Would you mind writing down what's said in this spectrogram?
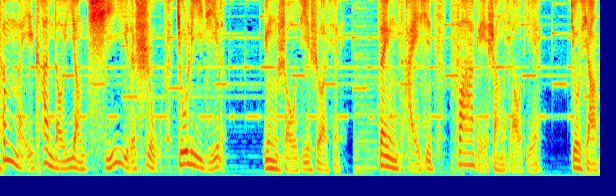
她每看到一样奇异的事物，就立即的用手机摄下来，再用彩信发给尚小蝶，就想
